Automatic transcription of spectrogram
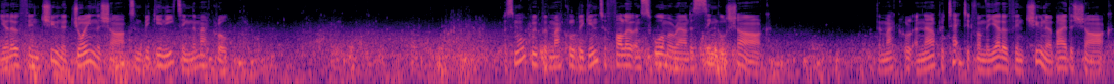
Yellowfin tuna join the sharks and begin eating the mackerel. A small group of mackerel begin to follow and swarm around a single shark. The mackerel are now protected from the yellowfin tuna by the shark.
